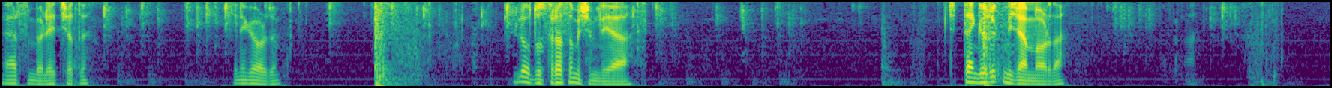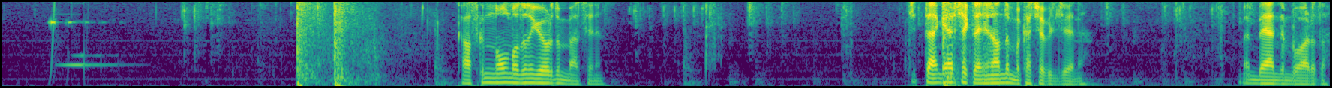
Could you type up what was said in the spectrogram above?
Versin böyle headshot'ı. Seni gördüm. Reload'un sırası mı şimdi ya? Cidden gözükmeyeceğim mi orada? Kaskının olmadığını gördüm ben senin. Cidden gerçekten inandın mı kaçabileceğine? Ben beğendim bu arada.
